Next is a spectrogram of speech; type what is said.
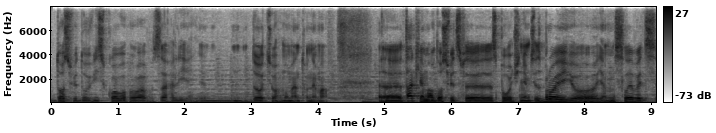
Досвіду військового взагалі до цього моменту не мав. Так, я мав досвід з- поводженням зі зброєю, я мисливець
